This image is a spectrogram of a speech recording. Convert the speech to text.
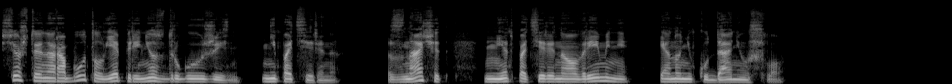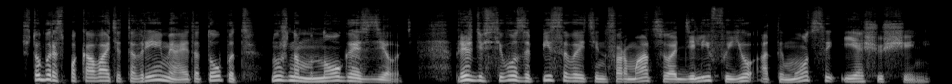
Все, что я наработал, я перенес в другую жизнь, не потеряно. Значит, нет потерянного времени, и оно никуда не ушло. Чтобы распаковать это время, этот опыт, нужно многое сделать. Прежде всего, записывайте информацию, отделив ее от эмоций и ощущений.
